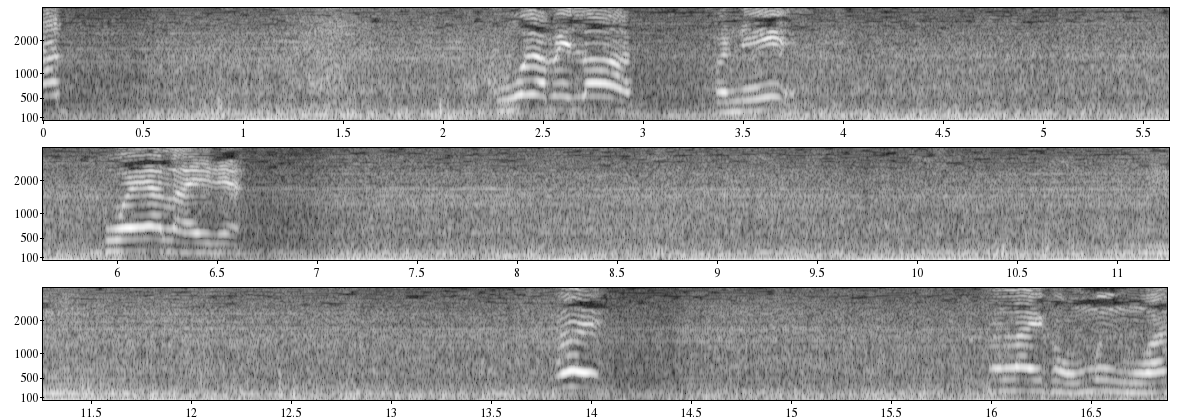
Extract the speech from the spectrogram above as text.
ัตว์กูว่าไม่รอด วันนี้ควยอะไรเนี่ยเฮ้ย อะไรของมึงวะ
